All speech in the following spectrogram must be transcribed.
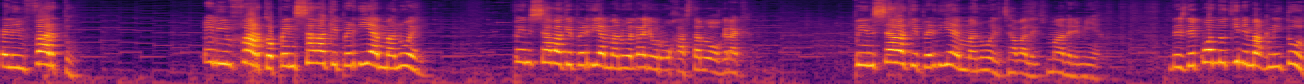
El infarto. El infarto. Pensaba que perdía a Manuel. Pensaba que perdía a Manuel. Rayo burbuja. Hasta luego, crack. Pensaba que perdía a Manuel, chavales. Madre mía. ¿Desde cuándo tiene magnitud?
